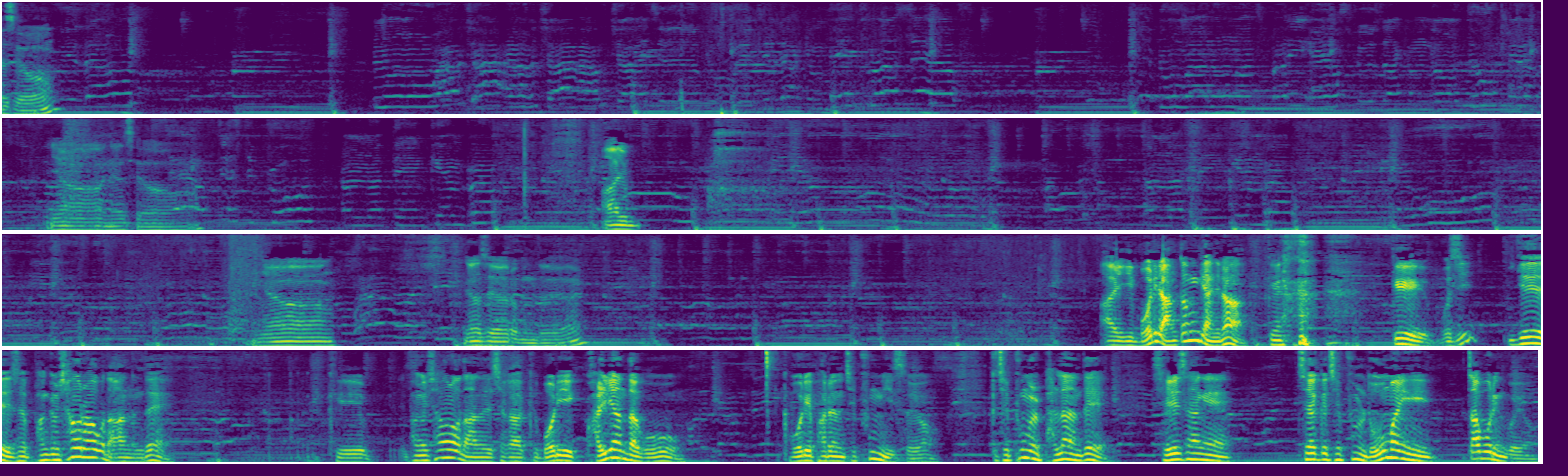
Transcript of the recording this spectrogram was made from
안녕하세요. 아, 이게 머리를 안 감은 게 아니라, 그, 그, 뭐지? 이게 제가 방금 샤워를 하고 나왔는데, 그, 방금 샤워를 하고 나왔는데 제가 그 머리 관리한다고 그 머리에 바르는 제품이 있어요. 그 제품을 발랐는데 세상에 제가 그 제품을 너무 많이 짜버린 거예요.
